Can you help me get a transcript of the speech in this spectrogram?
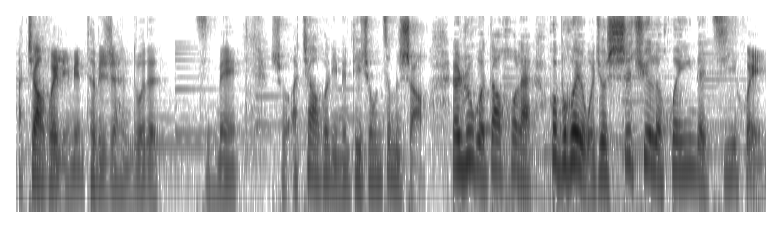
啊，教会里面，特别是很多的姊妹说：“啊，教会里面弟兄这么少，那如果到后来会不会我就失去了婚姻的机会呢？”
